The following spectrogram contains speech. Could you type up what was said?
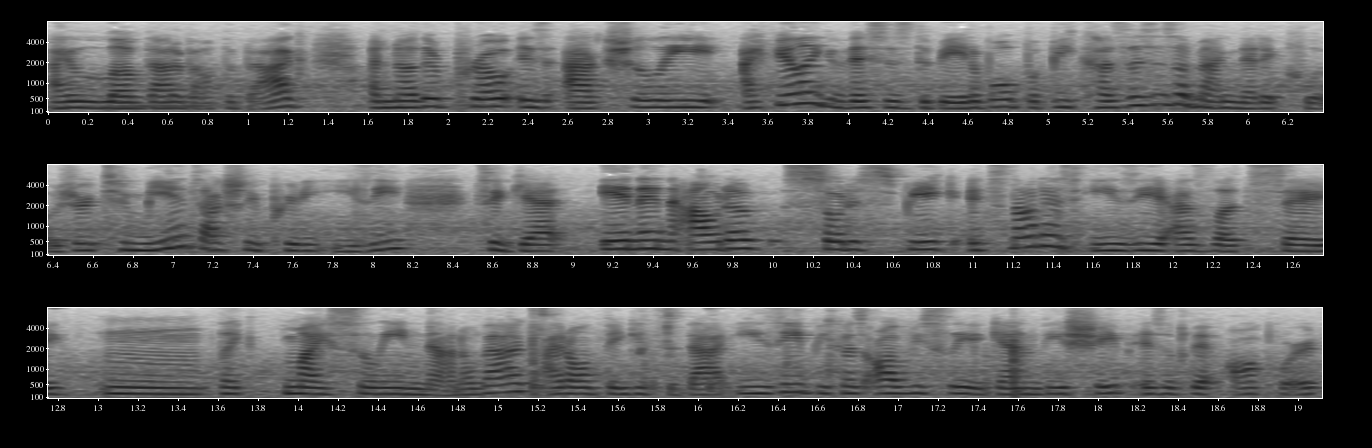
I love that about the bag. Another pro is actually I feel like this is debatable but because this is a magnetic closure to me it's actually pretty easy to get in and out of so to speak. It's not as easy as let's say mm, like my Celine nano bag I don't think it's that easy because obviously again the shape is a bit awkward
